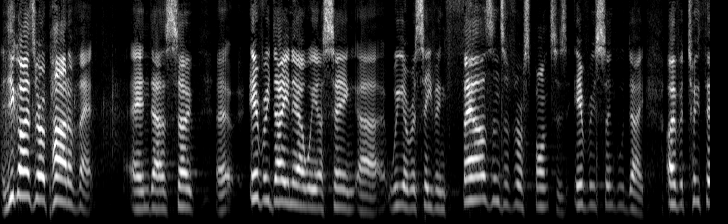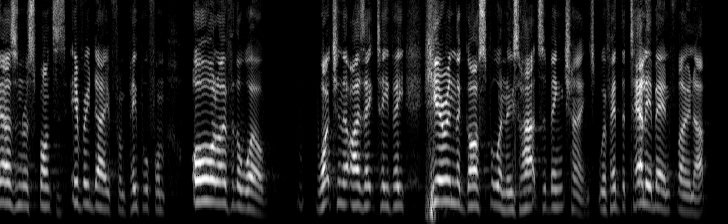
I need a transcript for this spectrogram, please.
And you guys are a part of that. And uh, so uh, every day now we are seeing, uh, we are receiving thousands of responses every single day. Over 2,000 responses every day from people from all over the world watching the Isaac TV, hearing the gospel, and whose hearts are being changed. We've had the Taliban phone up.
